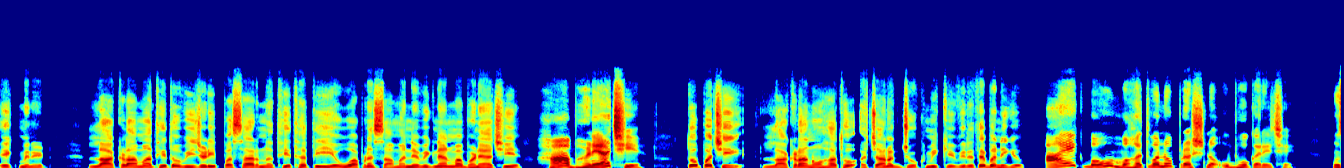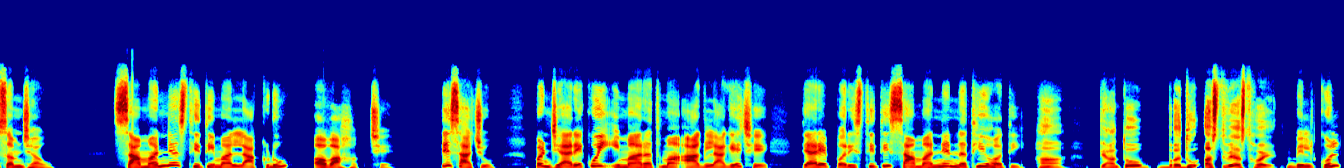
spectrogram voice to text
એક મિનિટ. લાકડામાંથી તો વીજળી પસાર નથી થતી એવું આપણે સામાન્ય વિજ્ઞાનમાં ભણ્યા છીએ? હા ભણ્યા છીએ. તો પછી લાકડાનો હાથો અચાનક જોખમી કેવી રીતે બની ગયો? આ એક બહુ મહત્વનો પ્રશ્ન ઊભો કરે છે. હું સમજાવું. સામાન્ય સ્થિતિમાં લાકડું અવાહક છે. તે સાચું. પણ જ્યારે કોઈ ઇમારતમાં આગ લાગે છે ત્યારે પરિસ્થિતિ સામાન્ય નથી હોતી. હા ત્યાં તો બધું અસ્તવ્યસ્ત હોય. બિલકુલ.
